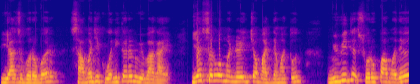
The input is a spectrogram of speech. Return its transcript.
याचबरोबर सामाजिक वनीकरण विभाग आहे. या सर्व मंडळींच्या माध्यमातून विविध स्वरूपामध्ये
